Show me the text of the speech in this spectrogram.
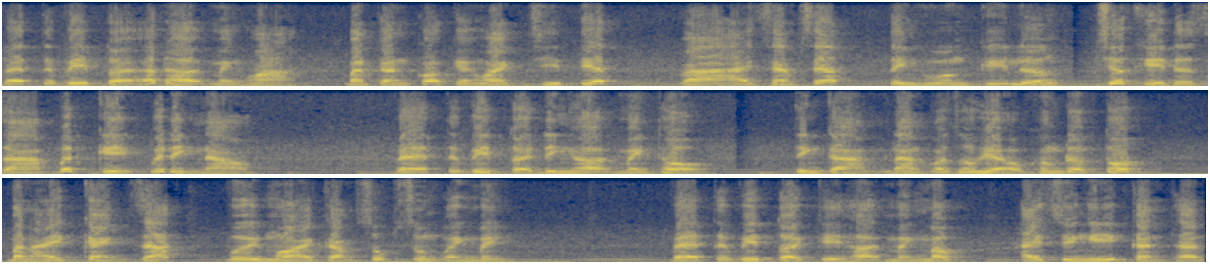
Về tử vi tuổi Ất Hợi Mệnh Hỏa, bạn cần có kế hoạch chi tiết và hãy xem xét tình huống kỹ lưỡng trước khi đưa ra bất kỳ quyết định nào. Về tử vi tuổi Đinh Hợi Mệnh Thổ, tình cảm đang có dấu hiệu không được tốt, bạn hãy cảnh giác với mọi cảm xúc xung quanh mình. Về tử vi tuổi Kỷ Hợi Mệnh Mộc, hãy suy nghĩ cẩn thận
